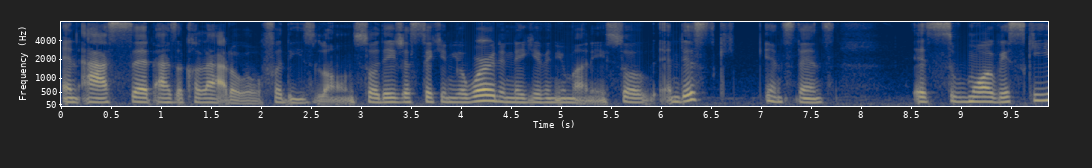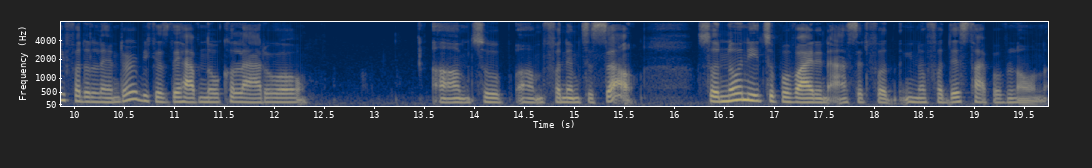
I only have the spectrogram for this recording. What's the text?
an asset as a collateral for these loans. So they're just taking your word and they're giving you money. So in this instance, it's more risky for the lender because they have no collateral um, to um, for them to sell. So no need to provide an asset for you know for this type of loan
